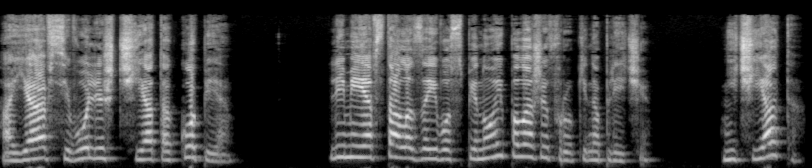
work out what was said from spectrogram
а я всего лишь чья-то копия. Лемия встала за его спиной, положив руки на плечи. Не чья-то,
